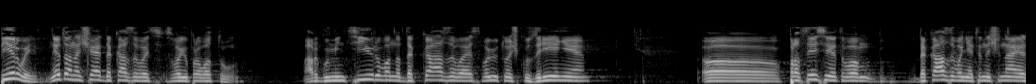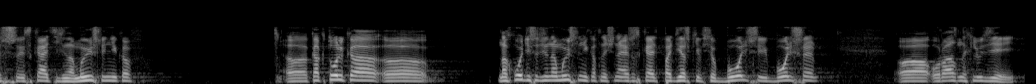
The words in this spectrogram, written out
Первый – это начать доказывать свою правоту, аргументированно доказывая свою точку зрения. Э, в процессе этого доказывания ты начинаешь искать единомышленников. Э, как только э, находишь единомышленников, начинаешь искать поддержки все больше и больше у разных людей.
